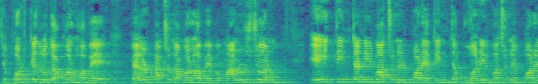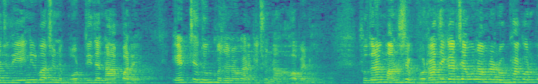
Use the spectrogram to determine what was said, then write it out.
যে ভোট কেন্দ্র দখল হবে ব্যালট বাক্স দখল হবে এবং মানুষজন এই তিনটা নির্বাচনের পরে, তিনটা ভুয়া নির্বাচনের পরে যদি এই নির্বাচনে ভোট দিতে না পারে, এর চেয়ে দুঃখজনক আর কিছু না, হবে না। সুতরাং মানুষের ভোটাধিকার যেমন আমরা রক্ষা করব,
